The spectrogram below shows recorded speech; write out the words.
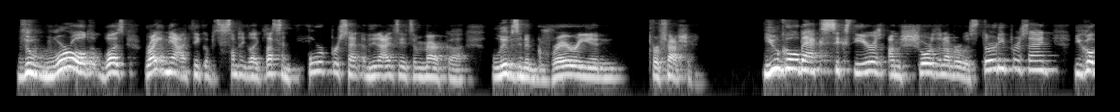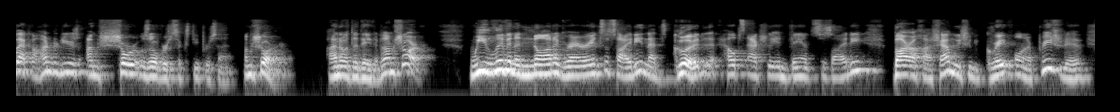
The world was right now. I think it's something like less than four percent of the United States of America lives in agrarian profession. You go back 60 years, I'm sure the number was 30%. You go back 100 years, I'm sure it was over 60%. I'm sure. I know what the data, but I'm sure. We live in a non-agrarian society, and that's good. That helps actually advance society. Baruch Hashem, we should be grateful and appreciative.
